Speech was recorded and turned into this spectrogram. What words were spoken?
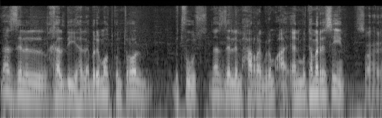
نزل الخلدية. هلا ب remote control بتفوز. نزل المحرك يعني متمرسين. صحيح.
